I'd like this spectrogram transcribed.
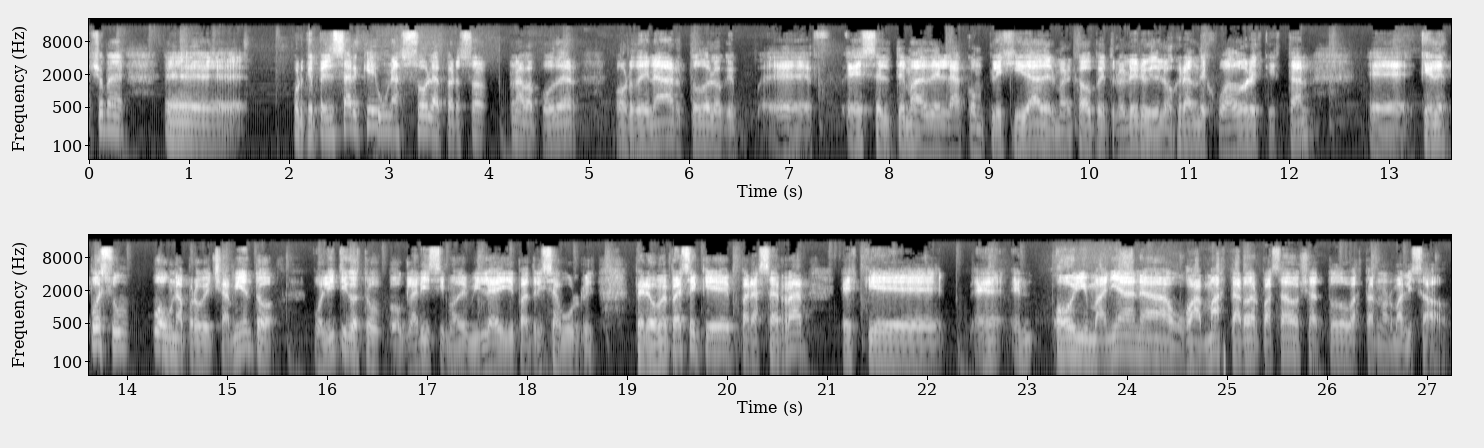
yo me. Eh, porque pensar que una sola persona va a poder ordenar todo lo que eh, es el tema de la complejidad del mercado petrolero y de los grandes jugadores que están, eh, que después hubo un aprovechamiento político estuvo clarísimo de Milei y Patricia Bullrich. Pero me parece que para cerrar es que eh, en, hoy, mañana o a más tardar pasado ya todo va a estar normalizado.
